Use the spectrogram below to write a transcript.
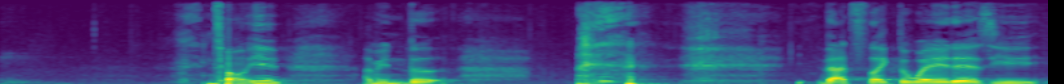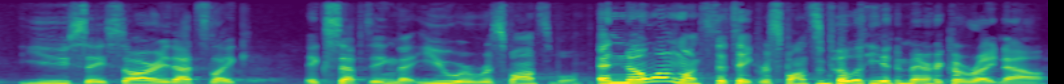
Don't you? I mean, the that's like the way it is. You you say sorry, that's like accepting that you were responsible. And no one wants to take responsibility in America right now.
